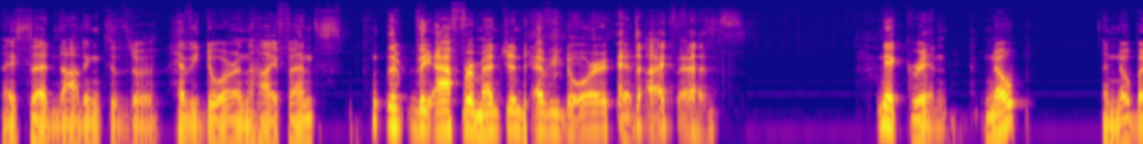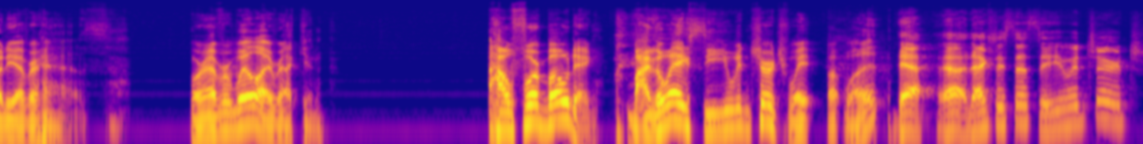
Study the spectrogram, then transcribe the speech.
I said, nodding to the heavy door and the high fence. the, the aforementioned heavy door and high fence. Nick grinned. Nope. And nobody ever has. Or ever will, I reckon. How foreboding. By the way, see you in church. Wait, uh, what? Yeah, yeah, it actually says see you in church.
